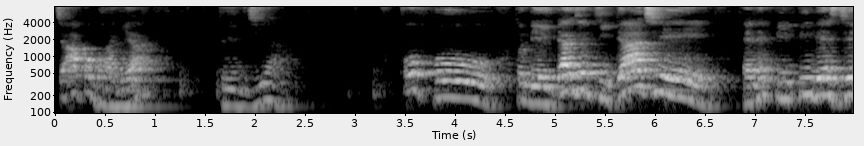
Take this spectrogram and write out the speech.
ચાપ ભાગ્યા ત્રિજ્યા ઓહો, તો ડેલ્ટા જે થીટા છે, એને પીપી ડેશ જે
